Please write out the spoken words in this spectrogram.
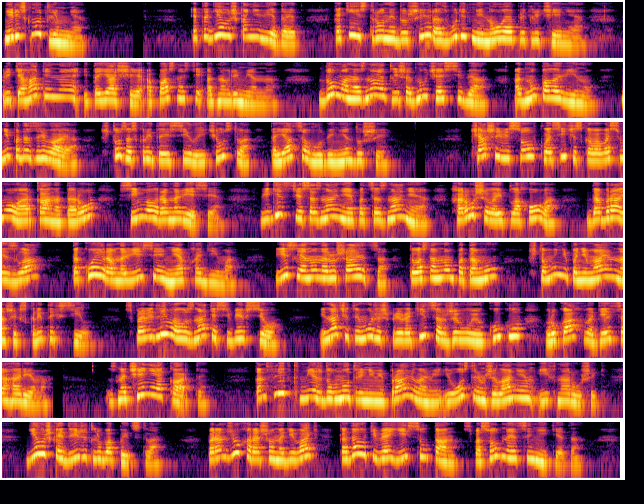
Не рискнуть ли мне? Эта девушка не ведает, какие струны души разбудит в ней новое приключение, притягательное и таящее опасности одновременно. Дома она знает лишь одну часть себя, одну половину, не подозревая, что за скрытые силы и чувства таятся в глубине души. Чаши весов классического восьмого аркана Таро – символ равновесия – в единстве сознания и подсознания, хорошего и плохого, добра и зла, такое равновесие необходимо. Если оно нарушается, то в основном потому, что мы не понимаем наших скрытых сил. Справедливо узнать о себе все, иначе ты можешь превратиться в живую куклу в руках владельца гарема. Значение карты – Конфликт между внутренними правилами и острым желанием их нарушить. Девушкой движет любопытство. Паранджу хорошо надевать, когда у тебя есть султан, способный оценить это.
